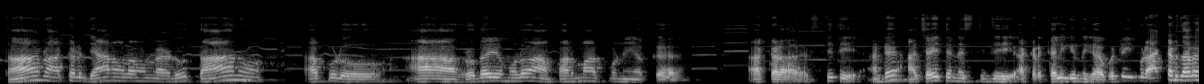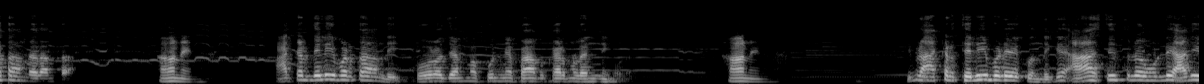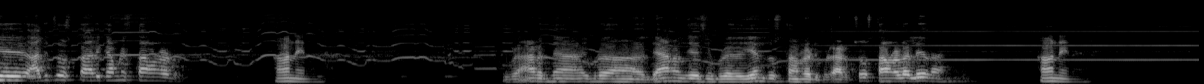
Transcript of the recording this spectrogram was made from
తాను అక్కడ ధ్యానంలో ఉన్నాడు. తాను అప్పుడు ఆ హృదయములో ఆ పరమాత్ముని యొక్క అక్కడ స్థితి అంటే ఆ చైతన్య స్థితి అక్కడ కలిగింది కాబట్టి ఇప్పుడు అక్కడ జరుగుతా ఉంది అదంతా. అవునండి. అక్కడ తెలియబడతా ఉంది. పూర్వజన్మ పుణ్య పాప కర్మలన్నీ కూడా. అవునండి. ఇప్పుడు అక్కడ తెలియబడే కొందికి ఆ స్థితిలో ఉండి అది అది చూస్తా అది గమనిస్తా ఉన్నాడు. అవునండి. ఇప్పుడు ఆడ ఇప్పుడు ధ్యానం చేసి ఇప్పుడు ఏం చూస్తా ఉన్నాడు? ఇప్పుడు ఆడ చూస్తా ఉన్నాడా లేదా? అవునండి.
